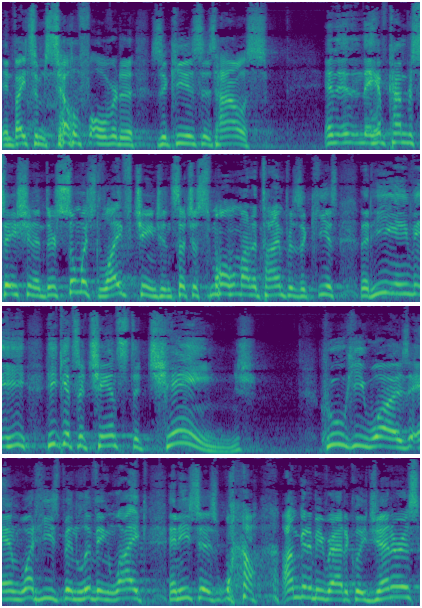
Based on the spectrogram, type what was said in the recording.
invites himself over to Zacchaeus' house. And, and they have conversation, and there's so much life change in such a small amount of time for Zacchaeus that he, he, he gets a chance to change who he was and what he's been living like. And he says, Wow, I'm going to be radically generous.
